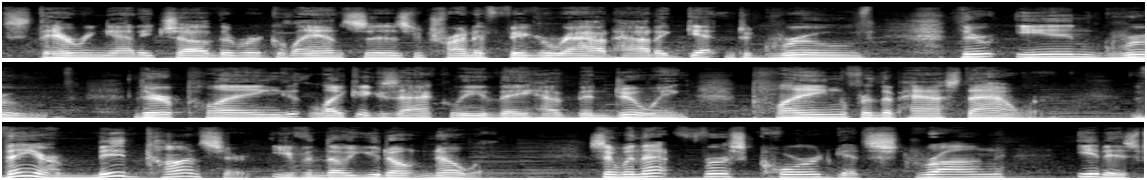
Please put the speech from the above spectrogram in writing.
staring at each other or glances or trying to figure out how to get into groove. They're in groove. They're playing like exactly they have been doing, playing for the past hour. They are mid concert, even though you don't know it. So when that first chord gets strung, it is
